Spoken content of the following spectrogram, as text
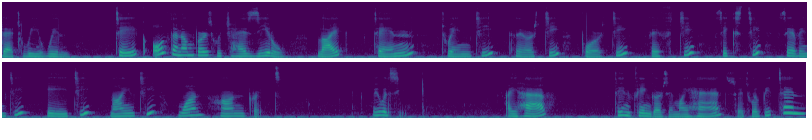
that we will take all the numbers which has 0 like 10, 20, 30, 40, 50, 60, 70, 80, 90, 100. We will see. I have 10 fingers in my hand, so it will be 10.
